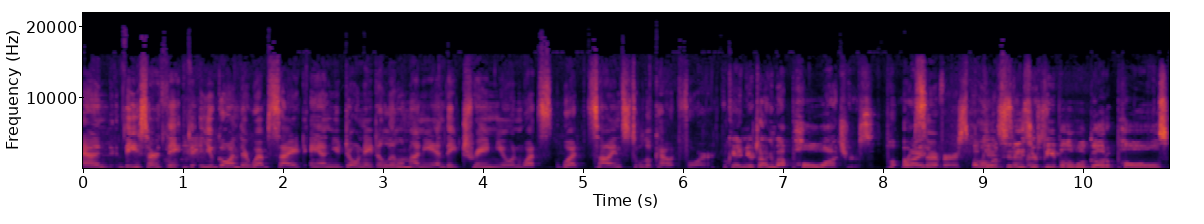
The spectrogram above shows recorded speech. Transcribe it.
And these are things you go on their website and you donate a little money, and they train you in what's what signs to look out for. Okay, and you're talking about poll watchers, Po- right? observers, poll okay, so these are. Mm-hmm. people that will go to polls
